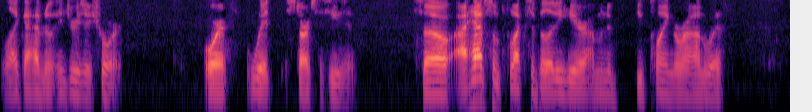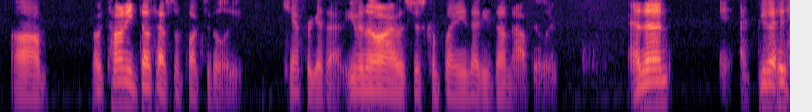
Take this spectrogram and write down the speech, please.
like I have no injuries at short, or if Witt starts the season. So I have some flexibility here. I'm going to be playing around with. Um, Ohtani does have some flexibility. Can't forget that. Even though I was just complaining that he's not an outfielder. And then because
